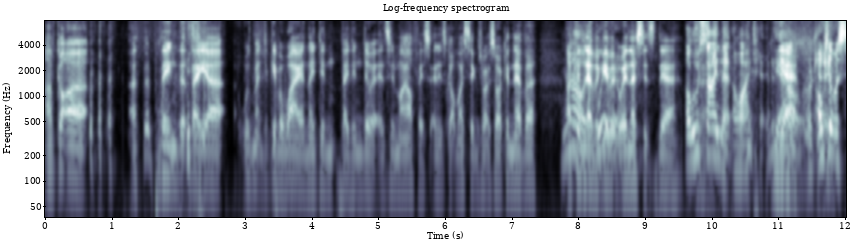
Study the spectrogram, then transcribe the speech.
I've got a a Good thing that they uh, was meant to give away, and they didn't. They didn't do it. It's in my office, and it's got my signature on it, so I can never. no, I can it's never give it away unless it's yeah. Oh, who yeah. signed that? Oh, I did. Yeah. Oh, okay. Also, it's,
